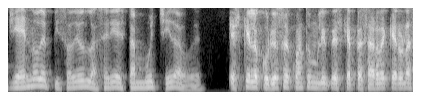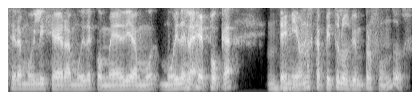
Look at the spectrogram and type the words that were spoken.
lleno de episodios, la serie está muy chida, güey. Es que lo curioso de Quantum Leap es que a pesar de que era una serie muy ligera, muy de comedia, muy, muy de la época, tenía unos capítulos bien profundos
